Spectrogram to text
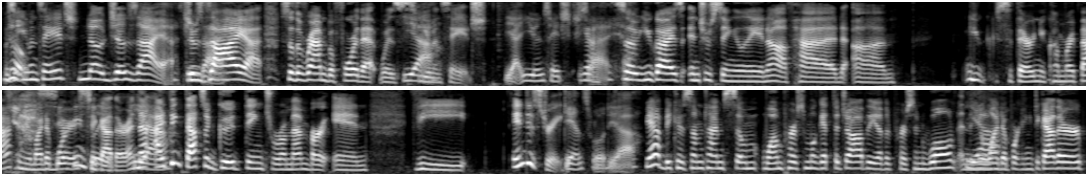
Was No. it you and Sage? no josiah Josiah. So the round before that was Yeah. you and Sage. yeah you and sage josiah So you guys, interestingly enough, had um, you sit there and you come right back and you might have working together. And that, I think that's a good thing to remember in the industry. dance world. Yeah, Yeah, because sometimes some one person will get the job, the other person won't, and then you'll wind up working together.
